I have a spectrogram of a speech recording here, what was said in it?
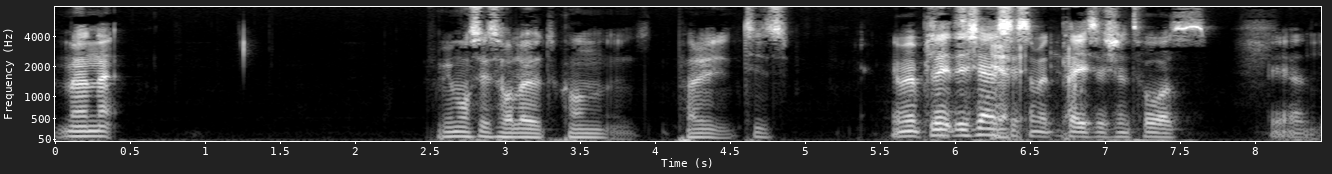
Men vi måste ju sålla ut kon tids... Ja men play, det känns ju som ett. Playstation 2-spel.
